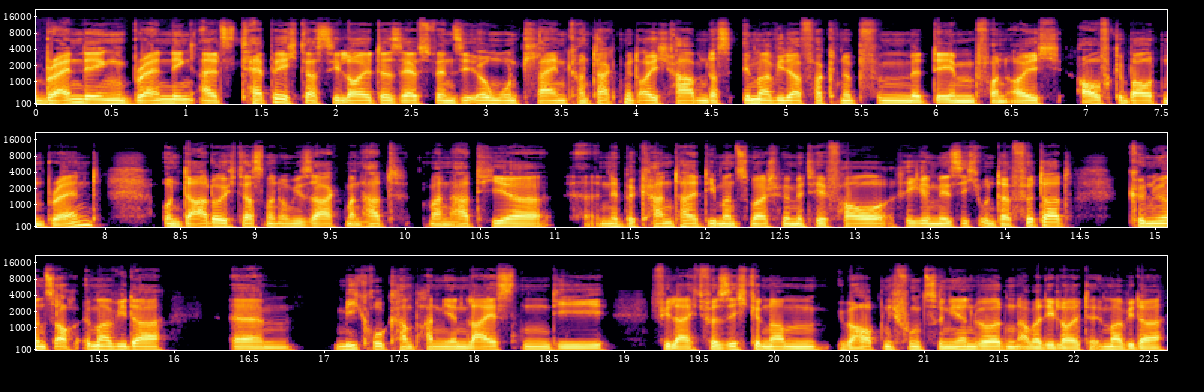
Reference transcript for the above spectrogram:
Branding, Branding als Teppich, dass die Leute, selbst wenn sie irgendwo einen kleinen Kontakt mit euch haben, das immer wieder verknüpfen mit dem von euch aufgebauten Brand. Und dadurch, dass man irgendwie sagt, man hat, man hat hier äh, eine Bekanntheit, die man zum Beispiel mit TV regelmäßig unterfüttert, können wir uns auch immer wieder ähm, Mikrokampagnen leisten, die vielleicht für sich genommen überhaupt nicht funktionieren würden, aber die Leute immer wieder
